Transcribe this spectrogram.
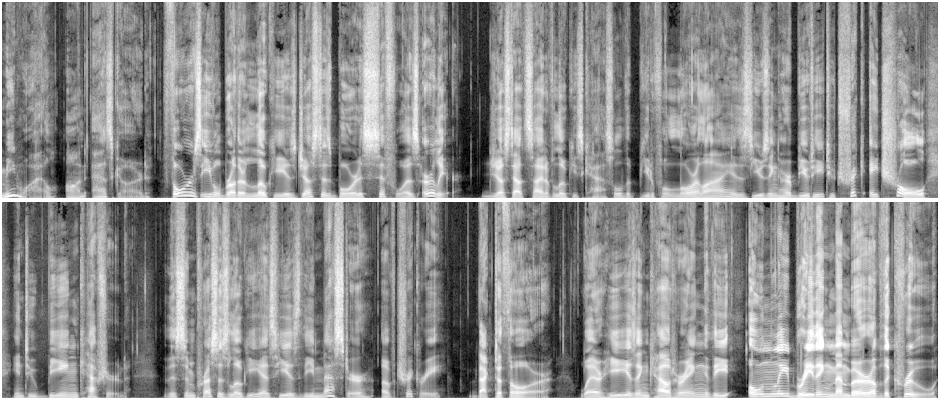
Meanwhile, on Asgard, Thor's evil brother Loki is just as bored as Sif was earlier. Just outside of Loki's castle, the beautiful Lorelei is using her beauty to trick a troll into being captured. This impresses Loki as he is the master of trickery. Back to Thor, where he is encountering the only breathing member of the crew,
